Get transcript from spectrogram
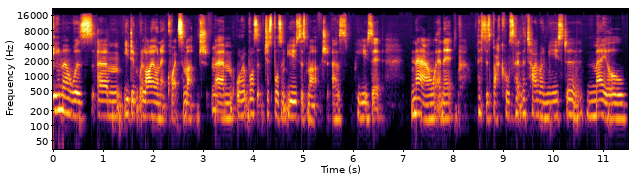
email was um you didn't rely on it quite so much um or it wasn't just wasn't used as much as we use it now and it this is back also in the time when we used to mail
